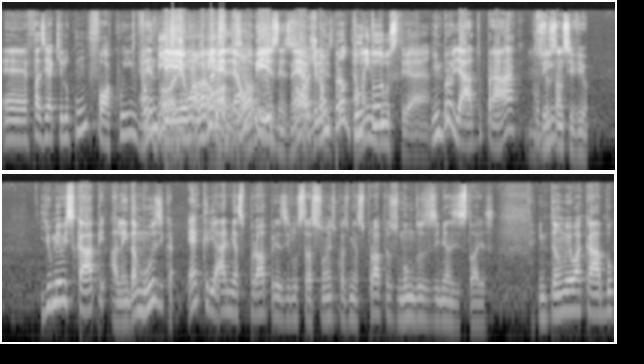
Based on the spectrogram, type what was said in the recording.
é, fazer aquilo com foco em vender é um, um apartamento. É um, é um business, né? Aquilo é um produto é uma indústria. embrulhado para construção Sim. civil. E o meu escape, além da música, é criar minhas próprias ilustrações com os meus próprios mundos e minhas histórias. Então eu acabo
